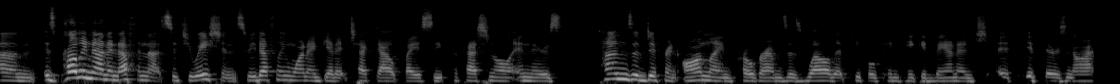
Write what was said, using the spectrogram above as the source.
um, is probably not enough in that situation so we definitely want to get it checked out by a sleep professional and there's tons of different online programs as well that people can take advantage if, if there's not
